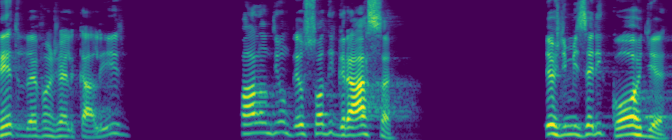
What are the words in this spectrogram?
dentro do evangelicalismo, falam de um Deus só de graça, Deus de misericórdia,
